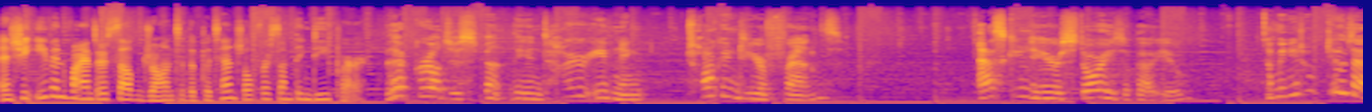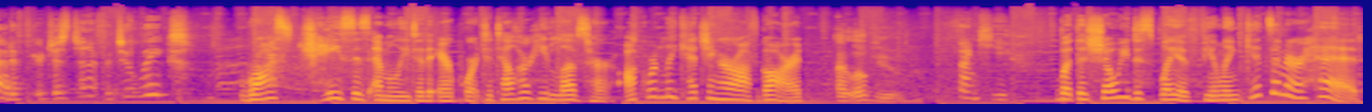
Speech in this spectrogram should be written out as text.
and she even finds herself drawn to the potential for something deeper. That girl just spent the entire evening talking to your friends, asking to hear stories about you. I mean, you don't do that if you're just in it for two weeks. Ross chases Emily to the airport to tell her he loves her, awkwardly catching her off guard. I love you. Thank you. But the showy display of feeling gets in her head.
